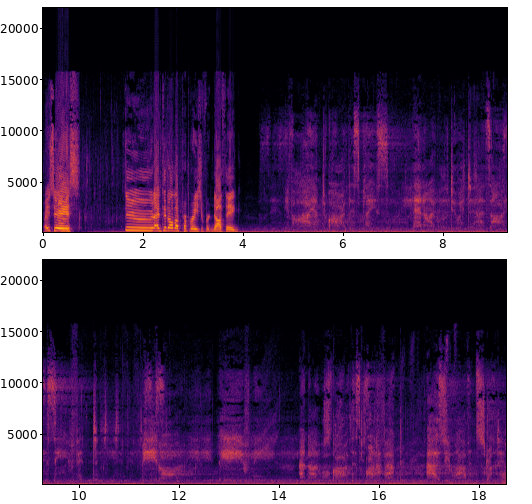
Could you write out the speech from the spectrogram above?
Are you serious? Dude, I did all that preparation for nothing. If I am to guard this place, then I will do it as I see fit. Be gone. Leave me, and I will guard this artifact as you have instructed.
